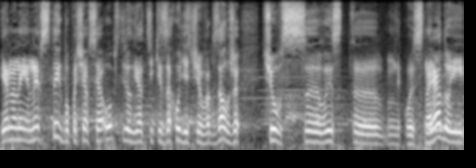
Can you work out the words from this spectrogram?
Я на неї не встиг, бо почався обстріл. Я тільки заходячи в вокзал, вже чув свист е, якогось снаряду і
